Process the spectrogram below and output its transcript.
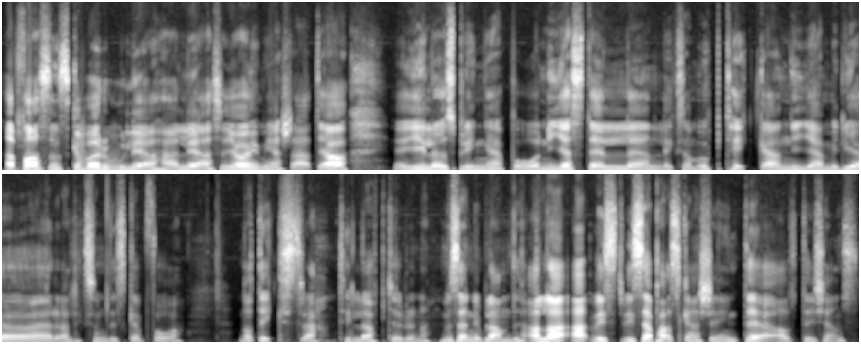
att passen ska vara roliga och härliga. Så alltså, jag är mer så att jag, jag gillar att springa på nya ställen, liksom, upptäcka nya miljöer. Liksom, det ska få något extra till löpturerna. Men sen ibland, alla, ah, visst, vissa pass kanske inte alltid känns,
